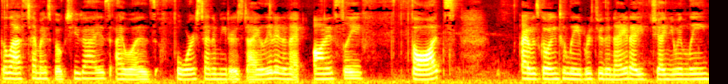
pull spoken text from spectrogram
The last time I spoke to you guys, I was four centimeters dilated and I honestly thought I was going to labor through the night. I genuinely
